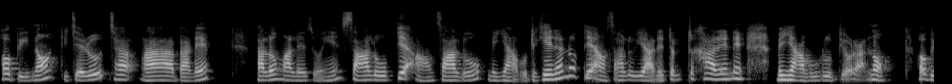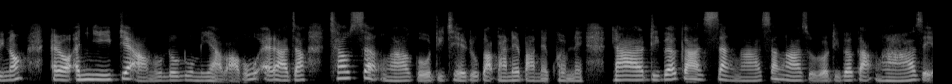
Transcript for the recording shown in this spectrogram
ဟုတ်ပြီเนาะဒီချေတို့6 5ကဗာလဲ ။ဘာလို့မှလဲဆိုရင်စားလို့ပြက်အောင်စားလို့မရဘူး။တကယ်တမ်းတော့ပြက်အောင်စားလို့ရတယ်တခါတည်းနဲ့မရဘူးလို့ပြောတာနော်။ဟုတ်ပြီနော်။အဲ့တော့အညီပြက်အောင်လို့လုပ်လို့မရပါဘူး။အဲ့ဒါကြောင့်65ကိုတီချေတို့ကဘာနဲ့ဘာနဲ့ခွဲမလဲ။ဒါဒီဘက်က55 55ဆိုတော့ဒီဘက်က90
